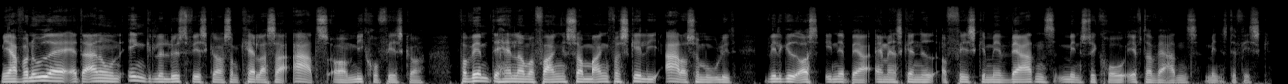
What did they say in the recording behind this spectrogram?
Men jeg har fundet ud af, at der er nogle enkelte lystfiskere, som kalder sig arts- og mikrofiskere, for hvem det handler om at fange så mange forskellige arter som muligt, hvilket også indebærer, at man skal ned og fiske med verdens mindste krog efter verdens mindste fisk.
